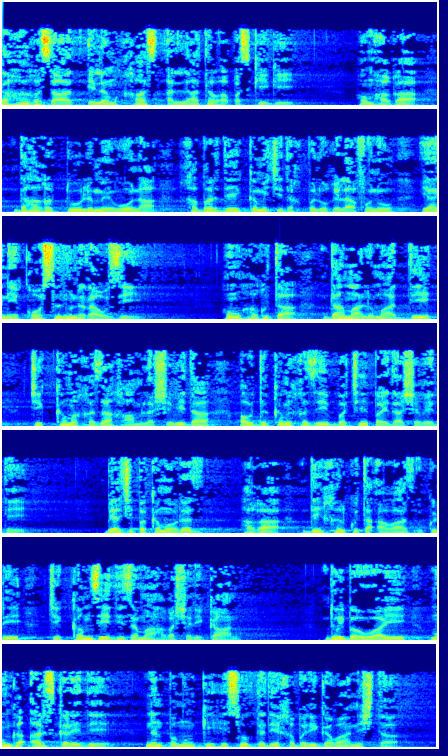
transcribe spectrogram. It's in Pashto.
د هغه سات علم خاص الله ته واپس کیږي هم هغه د هغه ټول میوونه خبر دی کم چې د خپل غلافونو یعنی قوسلو نه راوځي هم هغه ته دا معلومات دي چې کوم خزه حامله شوې ده او د کوم خزي بچي پیدا شوې دي بیا چې په کوم ورځ هغه د خلکو ته आवाज وکړي چې کمزې دي زما هغه شریکان دوی به وایي مونږه ارز کړي دي نن په مونږ کې هیڅوک د دې خبري گواه نشته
